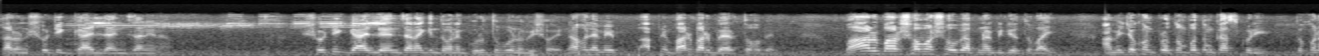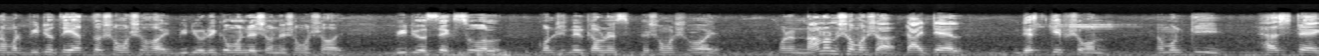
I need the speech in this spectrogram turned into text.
কারণ সঠিক গাইডলাইন জানে না। সঠিক গাইডলাইন জানা কিন্তু অনেক গুরুত্বপূর্ণ বিষয়। না হলে আমি, আপনি বারবার ব্যর্থ হবেন। বারবার সমস্যা হবে আপনার ভিডিওতে ভাই। আমি যখন প্রথম প্রথম কাজ করি, তখন আমার ভিডিওতে এত সমস্যা হয়। ভিডিও রিকমেন্ডেশনের সমস্যা হয়। ভিডিও সেক্সুয়াল কন্টেন্টের কারণে সমস্যা হয়। মানে নানান সমস্যা টাইটেল ডেসক্রিপশন এমনকি হ্যাশট্যাগ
